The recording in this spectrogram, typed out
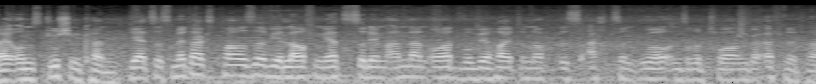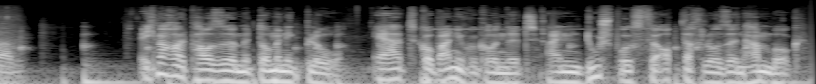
bei uns duschen können. Jetzt ist Mittagspause, wir laufen jetzt zu dem anderen Ort, wo wir heute noch bis 18 Uhr unsere Toren geöffnet haben. Ich mache heute Pause mit Dominik Bloh. Er hat Gobanio gegründet, einen Duschbus für Obdachlose in Hamburg.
